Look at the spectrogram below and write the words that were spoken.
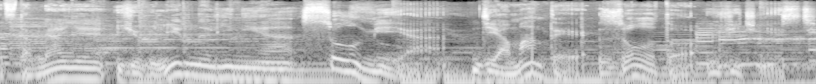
представляє ювелірна лінія Соломія. Діаманти, золото, вічність.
